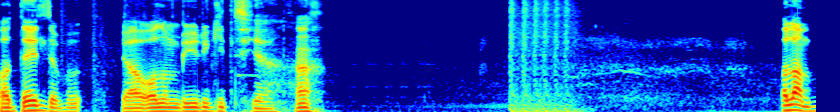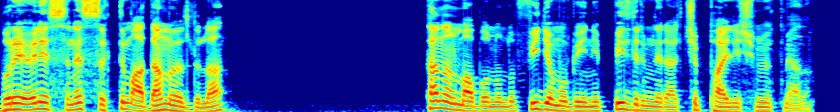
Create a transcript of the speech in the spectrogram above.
O değil de bu. Ya oğlum bir yürü git ya. Hah. Ulan buraya öylesine sıktım adam öldü lan. Kanalıma abone olup videomu beğenip bildirimleri açıp paylaşmayı unutmayalım.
